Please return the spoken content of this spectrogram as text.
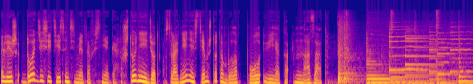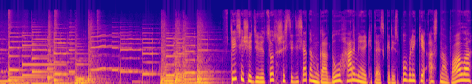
лишь до 10 сантиметров снега, что не идет в сравнение с тем, что там было полвека назад. 1960 году армия Китайской Республики основала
